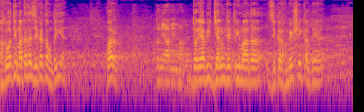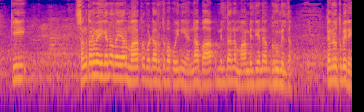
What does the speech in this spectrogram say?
ਭਗਵਤੀ ਮਾਤਾ ਦਾ ਜ਼ਿਕਰ ਤਾਂ ਹੁੰਦਾ ਹੀ ਹੈ ਪਰ ਦੁਨਿਆਵੀ ਮਾਂ ਜਿਹੜੀ ਦੁਨਿਆਵੀ ਜਨਮ ਦੇਤਰੀ ਮਾਂ ਦਾ ਜ਼ਿਕਰ ਹਮੇਸ਼ਾ ਹੀ ਕਰਦੇ ਆ ਕਿ ਸੰਗਤਾਂ ਨੂੰ ਮੈਂ ਇਹੀ ਕਹਿੰਦਾ ਹੁੰਦਾ, ਯਾਰ ਮਾਂ ਤੋਂ ਵੱਡਾ ਰੁਤਬਾ ਕੋਈ ਨਹੀਂ ਹੈ। ਨਾ ਬਾਪ ਮਿਲਦਾ, ਨਾ ਮਾਂ ਮਿਲਦੀ ਹੈ, ਨਾ ਗੁਰੂ ਮਿਲਦਾ। ਤਿੰਨ ਰੁਤਬੇ ਨੇ।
